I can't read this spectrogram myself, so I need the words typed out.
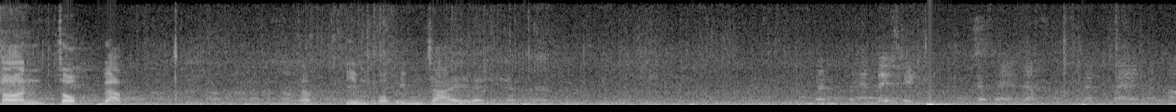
ซ่อนจบแบบแบบอิ่มอกอิ่มใจอะไรอย่างเงี้ยแฟนๆได้เช็คกระแสจากแฟนๆนะคะ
